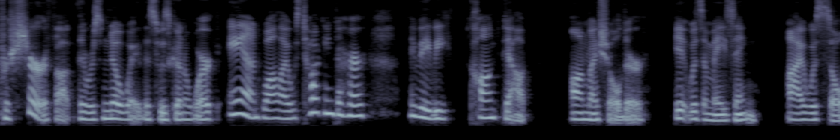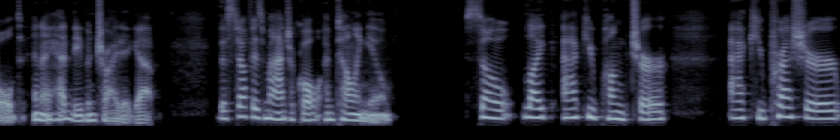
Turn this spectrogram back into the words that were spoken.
for sure thought there was no way this was going to work. And while I was talking to her, my baby conked out on my shoulder. It was amazing. I was sold and I hadn't even tried it yet. The stuff is magical, I'm telling you. So, like acupuncture, acupressure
